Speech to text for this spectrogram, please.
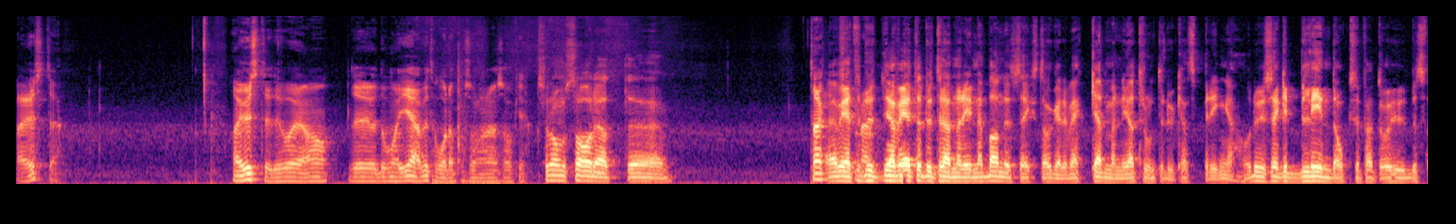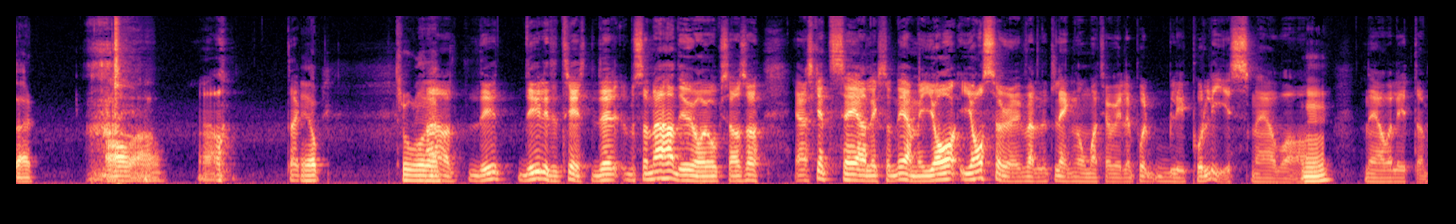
Ja just det. Ja just det, det var, ja, det, de var jävligt hårda på sådana där saker. Så de sa det att eh, Tack. jag, vet att men- du, jag vet att du tränar innebandy sex dagar i veckan men jag tror inte du kan springa. Och du är säkert blind också för att du har hudbesvär. Ja, wow. Ja, tack. ja. Tror nog det. Ja, det, det är lite trist. Det, så där hade ju jag också. Alltså, jag ska inte säga liksom det, men jag, jag surrade väldigt länge om att jag ville po- bli polis när jag var, Mm. när jag var liten.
